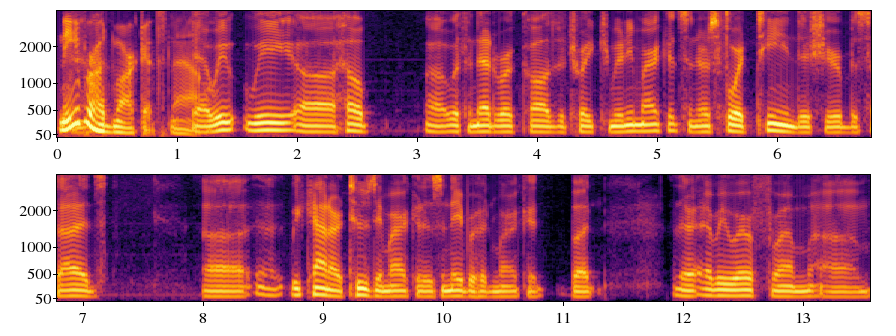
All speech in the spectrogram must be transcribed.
neighborhood markets now. Yeah, we we uh, help uh, with a network called Detroit Community Markets, and there's 14 this year. Besides, uh, uh, we count our Tuesday market as a neighborhood market, but they're everywhere from um,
